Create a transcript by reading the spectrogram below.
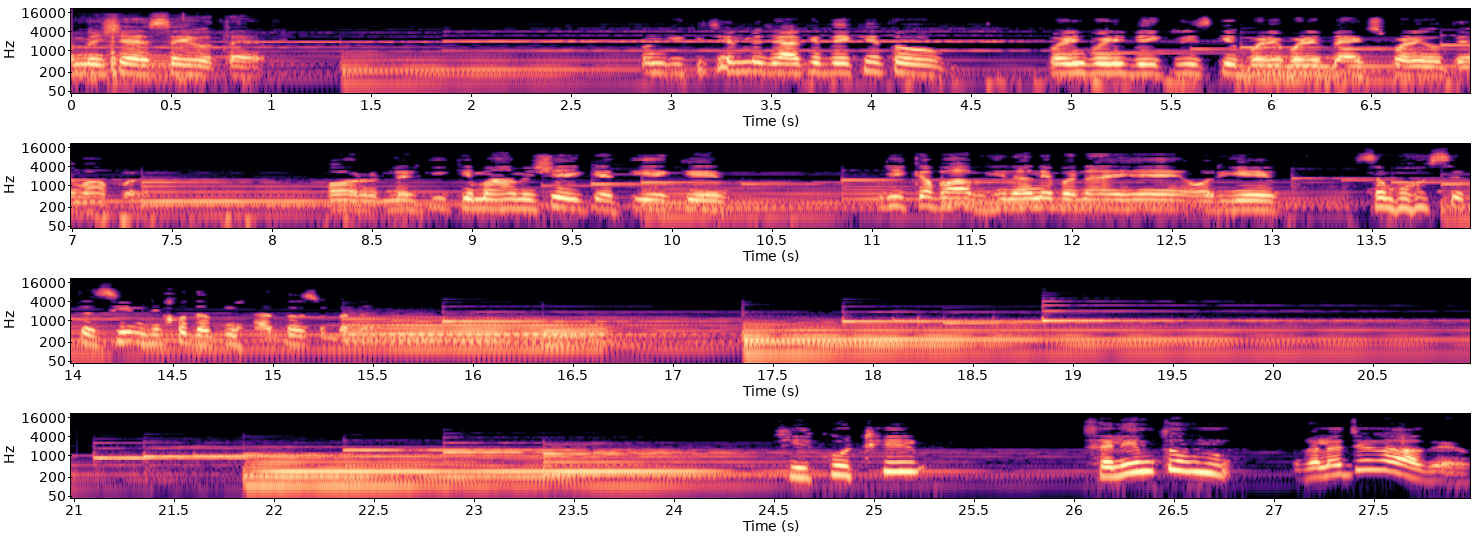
हमेशा ऐसा ही होता है। उनके किचन में जाके देखें तो बड़ी बड़ी बेकरीज के बड़े बड़े बैग्स पड़े होते हैं वहाँ पर। और लड़की की माँ हमेशा ये कहती है कि, ये कबाब हिना ने बनाए हैं और ये समोसे तसीम ने खुद अपने हाथों से बनाए? ये कोठी सलीम, तुम गलत जगह आ गए हो।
